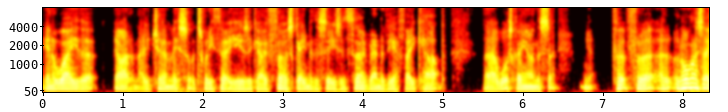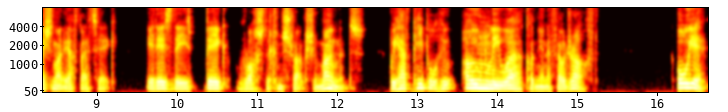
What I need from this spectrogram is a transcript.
in a way that I don't know, journalists sort of 20, 30 years ago, first game of the season, third round of the FA Cup, uh, what's going on the you know, for, for a, an organization like the Athletic, it is these big roster construction moments. We have people who only work on the NFL draft all year.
